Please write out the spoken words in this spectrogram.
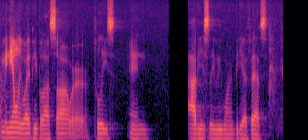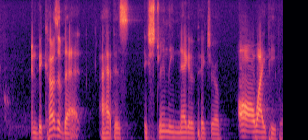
I mean, the only white people I saw were police, and obviously we weren't BFFs. And because of that, I had this extremely negative picture of all white people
